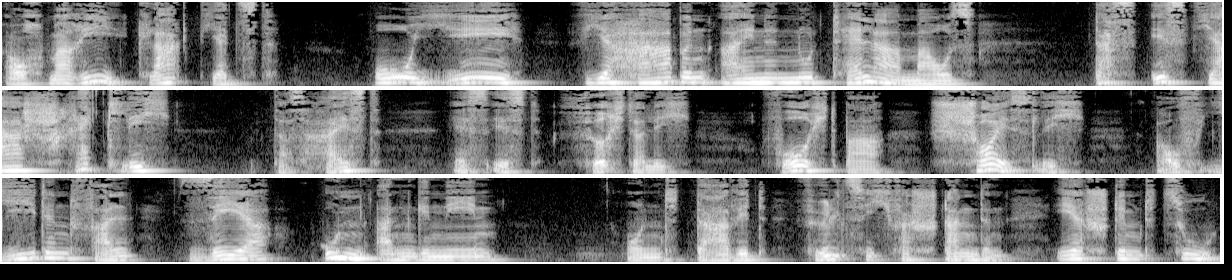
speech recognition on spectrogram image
Auch Marie klagt jetzt. O je, wir haben eine Nutella-Maus. Das ist ja schrecklich. Das heißt, es ist fürchterlich, furchtbar, scheußlich, auf jeden Fall sehr unangenehm. Und David fühlt sich verstanden. Er stimmt zu.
